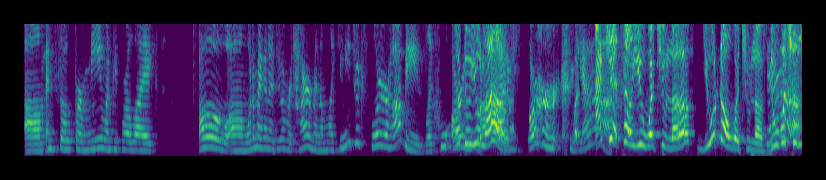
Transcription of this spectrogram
Um, and so for me, when people are like, oh, um, what am I going to do in retirement? I'm like, you need to explore your hobbies. Like, who are what do you, you love? Work. yeah. I can't tell you what you love. You know what you love. Yeah. Do what you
